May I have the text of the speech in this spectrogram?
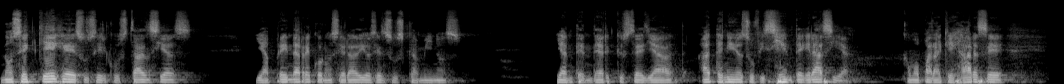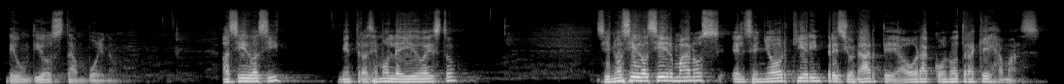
no se queje de sus circunstancias y aprenda a reconocer a Dios en sus caminos y a entender que usted ya ha tenido suficiente gracia como para quejarse de un Dios tan bueno. ¿Ha sido así mientras hemos leído esto? Si no ha sido así, hermanos, el Señor quiere impresionarte ahora con otra queja más.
